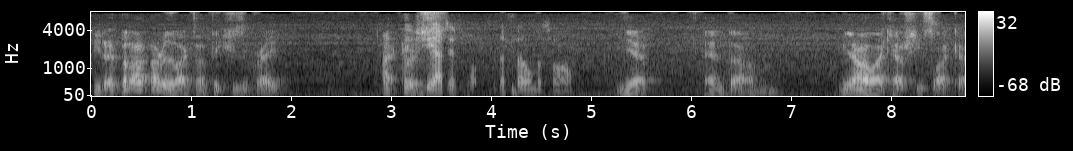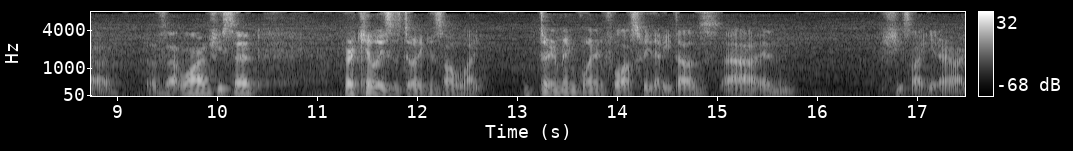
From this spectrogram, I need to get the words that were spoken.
you know, but I, I really liked her. I think she's a great Actress. I thought she added a lot to the film as well. Yeah, and um, you know, I like how she's like, uh, what was that line she said? Where Achilles is doing his whole like doom and gloom philosophy that he does, uh, and she's like, you know, I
